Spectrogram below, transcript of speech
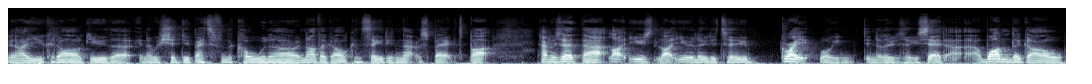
you know you could argue that you know we should do better from the corner. Another goal conceded in that respect, but having said that, like you like you alluded to, great. Well, you didn't allude to. You said a, a wonder goal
